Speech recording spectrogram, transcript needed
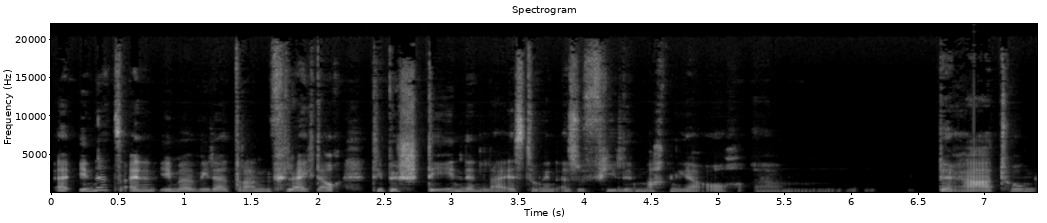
erinnert es einen immer wieder dran, vielleicht auch die bestehenden Leistungen. Also viele machen ja auch ähm, Beratung.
